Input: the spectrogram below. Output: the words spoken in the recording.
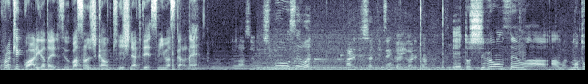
これは結構ありがたいですよ。バスの時間を気にしなくて済みますからね。あそれ渋温泉はあれでしたっけ？前回言われたんだえっ、ー、と渋温泉はあのもう通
